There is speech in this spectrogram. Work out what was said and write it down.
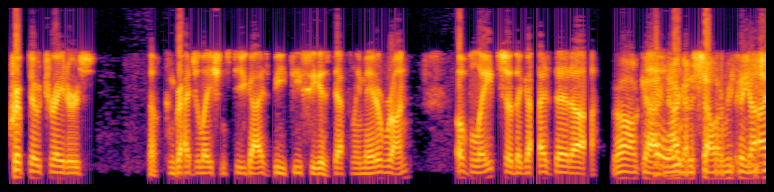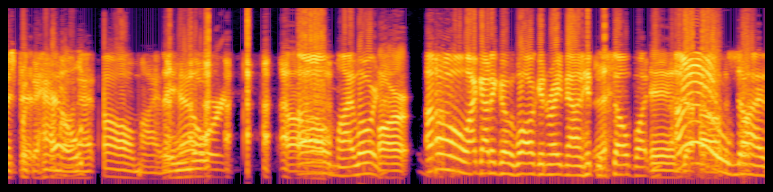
crypto traders. So congratulations to you guys. BTC has definitely made a run of late. So the guys that, uh, oh God, hold, now I got to sell everything. You just put the hammer on that. Oh my lord. Uh, oh my lord! Are, oh, I got to go log in right now and hit the sell button. And, uh, oh so, my!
